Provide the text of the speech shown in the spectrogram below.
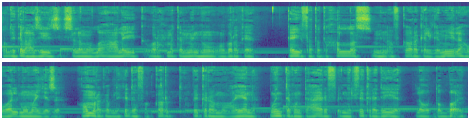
صديقي العزيز السلام الله عليك ورحمة منه وبركاته كيف تتخلص من أفكارك الجميلة والمميزة؟ عمرك قبل كده فكرت فكرة معينة وانت كنت عارف إن الفكرة ديت لو اتطبقت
